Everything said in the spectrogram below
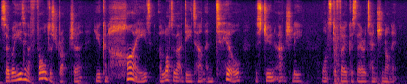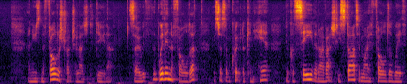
So by using a folder structure, you can hide a lot of that detail until the student actually wants to focus their attention on it. And using the folder structure allows you to do that. So within a folder, let's just have a quick look in here. You can see that I've actually started my folder with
